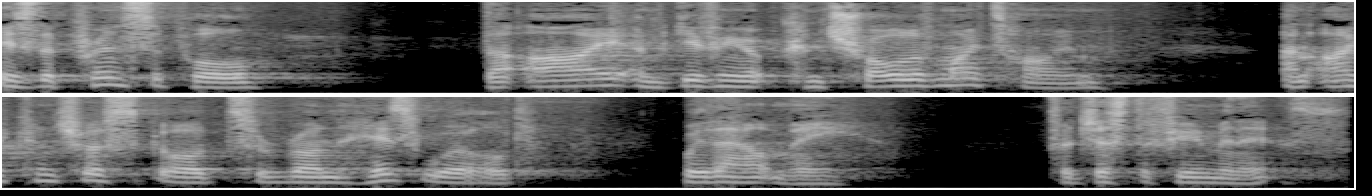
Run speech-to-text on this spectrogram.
is the principle that I am giving up control of my time and I can trust God to run His world without me for just a few minutes.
